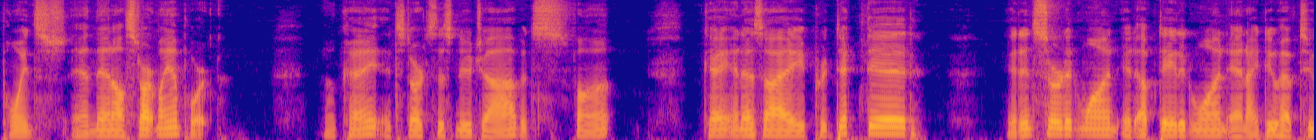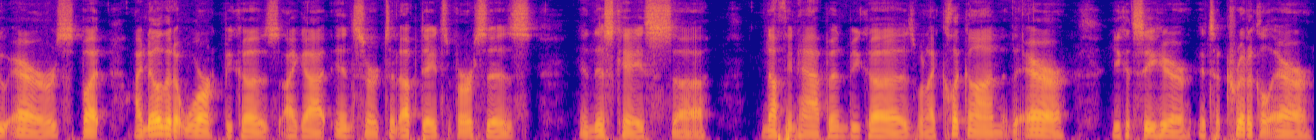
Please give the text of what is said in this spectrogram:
points and then I'll start my import. Okay, it starts this new job. It's font. Okay, and as I predicted, it inserted one, it updated one, and I do have two errors, but I know that it worked because I got inserts and updates versus, in this case, uh, nothing happened because when I click on the error, you can see here it's a critical error,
